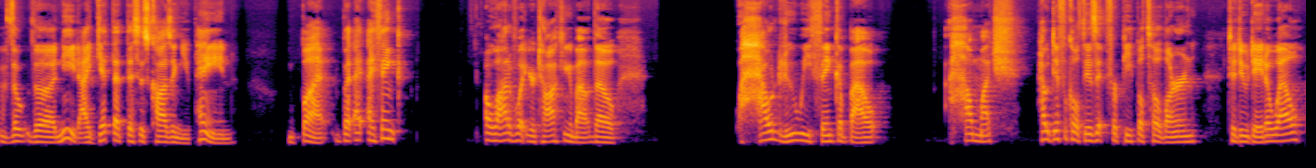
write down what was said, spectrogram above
the, the need. I get that this is causing you pain, but, but I, I think a lot of what you're talking about though, how do we think about how much how difficult is it for people to learn to do data well?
